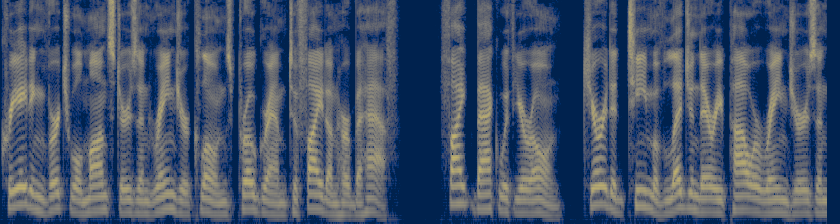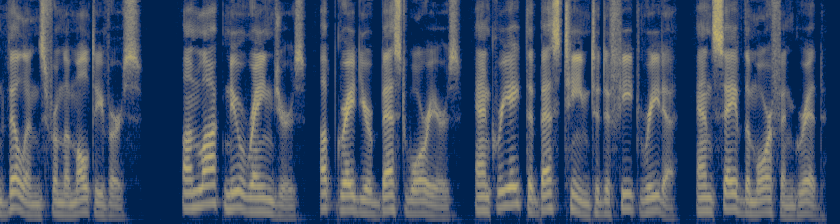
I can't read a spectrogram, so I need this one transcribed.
creating virtual monsters and Ranger clones programmed to fight on her behalf. Fight back with your own, curated team of legendary Power Rangers and villains from the multiverse. Unlock new Rangers, upgrade your best warriors, and create the best team to defeat Rita and save the Morphin Grid.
